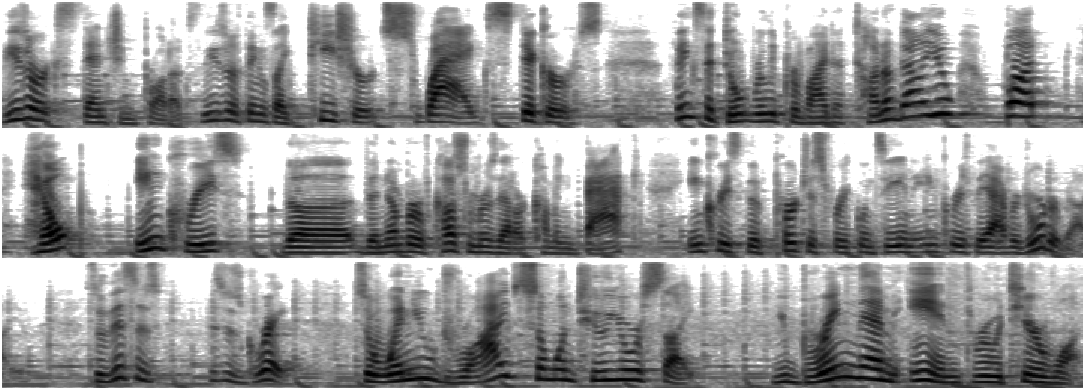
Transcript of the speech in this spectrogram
These are extension products. These are things like t-shirts, swag, stickers, things that don't really provide a ton of value, but help increase the, the number of customers that are coming back, increase the purchase frequency, and increase the average order value. So this is, this is great. So when you drive someone to your site, you bring them in through a tier one.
